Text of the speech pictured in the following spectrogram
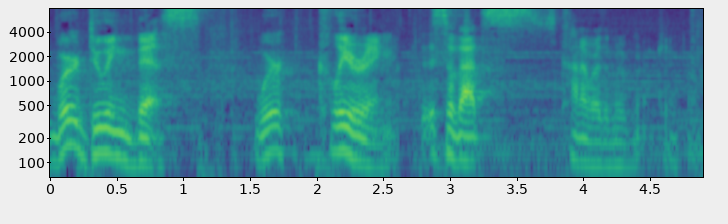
we're doing this, we're clearing. So that's kind of where the movement came from.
